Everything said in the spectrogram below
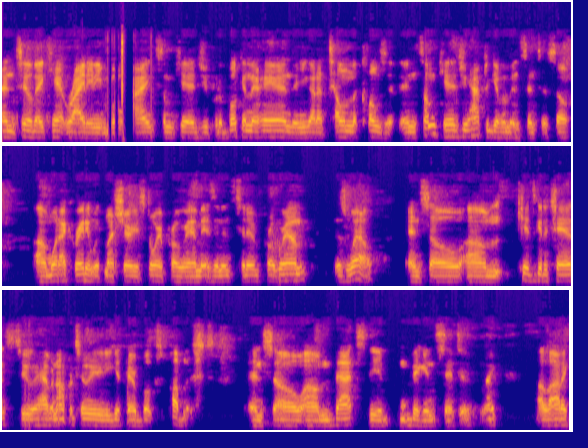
until they can't write anymore, right? Some kids, you put a book in their hand and you got to tell them to close it. And some kids, you have to give them incentives. So, um, what I created with my Share Your Story program is an incentive program as well. And so, um, kids get a chance to have an opportunity to get their books published. And so, um, that's the big incentive. Like a lot of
